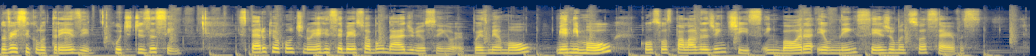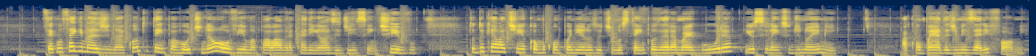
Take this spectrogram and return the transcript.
No versículo 13, Ruth diz assim: Espero que eu continue a receber sua bondade, meu senhor, pois me amou, me animou com suas palavras gentis, embora eu nem seja uma de suas servas. Você consegue imaginar quanto tempo a Ruth não ouvia uma palavra carinhosa e de incentivo? Tudo que ela tinha como companhia nos últimos tempos era a amargura e o silêncio de Noemi, acompanhada de miséria e fome.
